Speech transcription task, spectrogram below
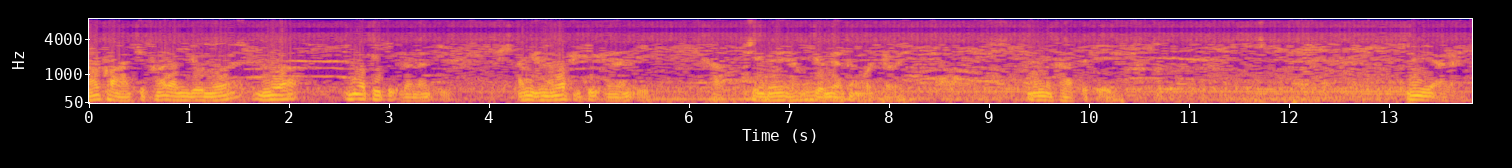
น้อยกว่าจิตของเราอยู่เนื้อเนื้อเนื้อพิธีเหล่านั้นอีกอันนี้เนื้อพิธีเหล่านั้นอีกครับสิ่งนี้อยู่เนื้อทั้งหมดเลยนั่นขาดไปเองไม่มีอะไร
